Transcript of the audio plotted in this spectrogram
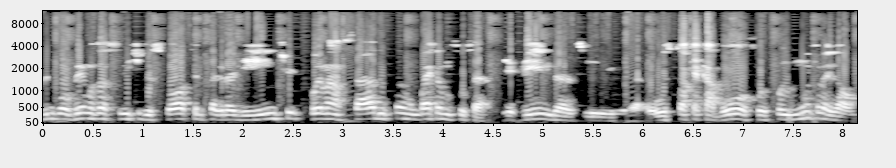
desenvolvemos a suíte de software da Gradiente, foi lançado e foi um baita no sucesso. De vendas, de, o estoque acabou, foi, foi muito legal.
